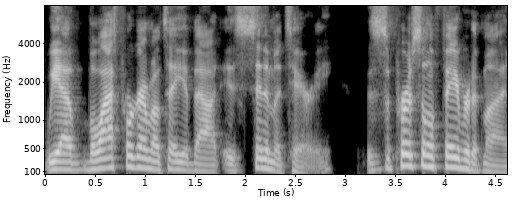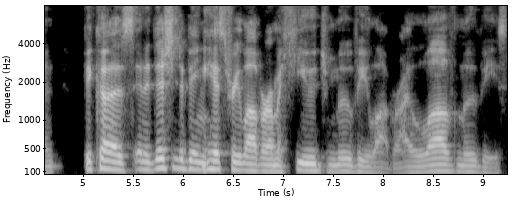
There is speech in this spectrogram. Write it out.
We have the last program I'll tell you about is Cinematary. This is a personal favorite of mine because in addition to being a history lover, I'm a huge movie lover. I love movies.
